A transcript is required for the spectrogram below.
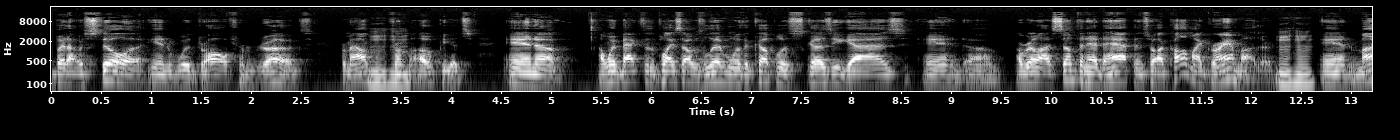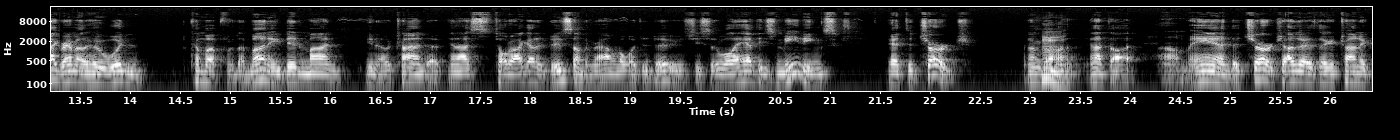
But I was still uh, in withdrawal from drugs, from al- Mm-hmm. from opiates. And uh, I went back to the place I was living with a couple of scuzzy guys, and um, I realized something had to happen. So I called my grandmother, Mm-hmm. and my grandmother, who wouldn't come up for the money, didn't mind, you know, trying to. And I told her I got to do something. I don't know what to do. And she said, "Well, they have these meetings at the church," and I'm going. And I thought, "Oh man, the church! I they're trying to."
